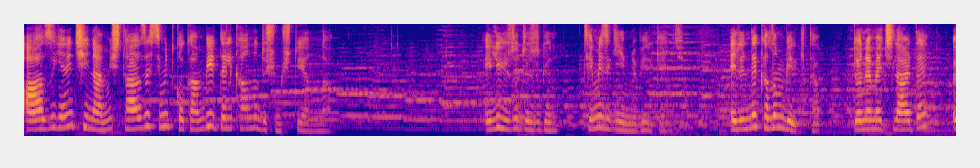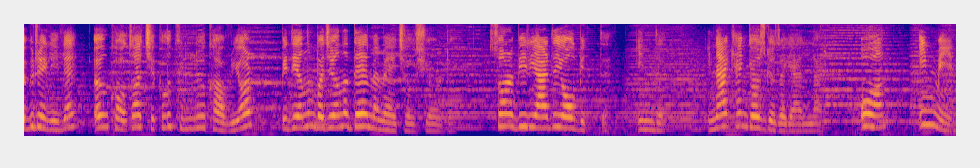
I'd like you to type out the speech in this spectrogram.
ağzı yeni çiğnenmiş taze simit kokan bir delikanlı düşmüştü yanına. Eli yüzü düzgün, temiz giyimli bir genç. Elinde kalın bir kitap. Dönemeçlerde öbür eliyle ön koltuğa çakılı küllüğü kavruyor, Bedia'nın bacağına değmemeye çalışıyordu. Sonra bir yerde yol bitti. İndi. İnerken göz göze geldiler. O an inmeyin.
